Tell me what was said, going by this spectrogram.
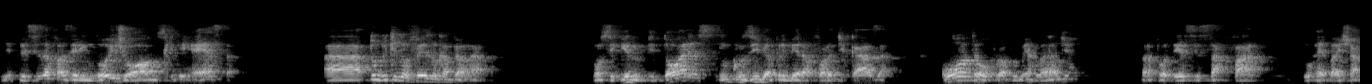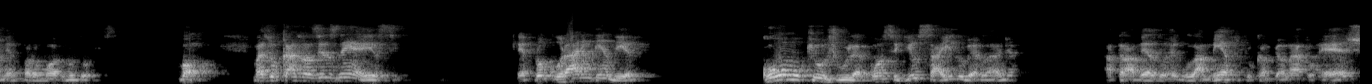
Ele precisa fazer em dois jogos que lhe resta ah, tudo que não fez no campeonato. Conseguiram vitórias, inclusive a primeira fora de casa contra o próprio Merlândia, para poder se safar do rebaixamento para o módulo 2. Bom, mas o caso às vezes nem é esse. É procurar entender como que o Júlia conseguiu sair do Berlândia através do regulamento que o campeonato rege,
